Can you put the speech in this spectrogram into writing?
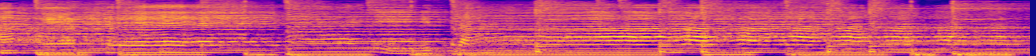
ากแอบแฝงให้ตาย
